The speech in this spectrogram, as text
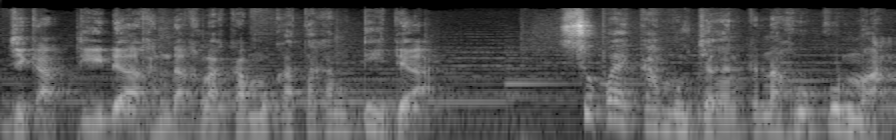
Jika tidak, hendaklah kamu katakan tidak, supaya kamu jangan kena hukuman.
